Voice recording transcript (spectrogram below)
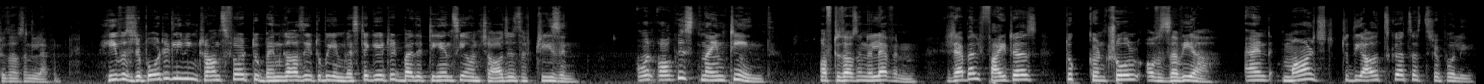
2011. He was reportedly being transferred to Benghazi to be investigated by the TNC on charges of treason. On August 19th of 2011, rebel fighters took control of Zawiya and marched to the outskirts of Tripoli.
